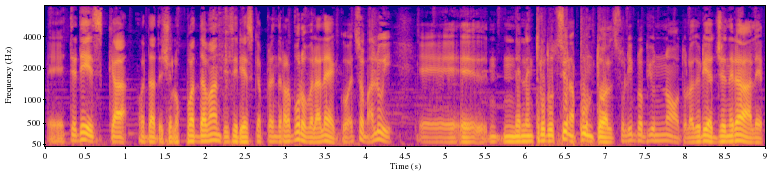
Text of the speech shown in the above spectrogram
eh, tedesca, guardate ce l'ho qua davanti, se riesco a prendere al volo ve la leggo, insomma lui eh, eh, nell'introduzione appunto al suo libro più noto, La teoria generale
